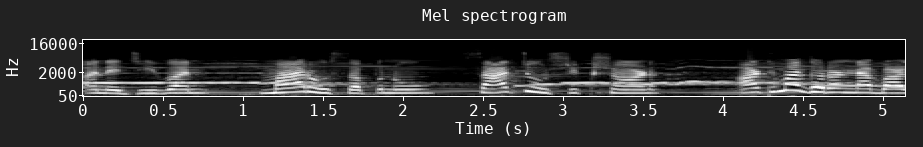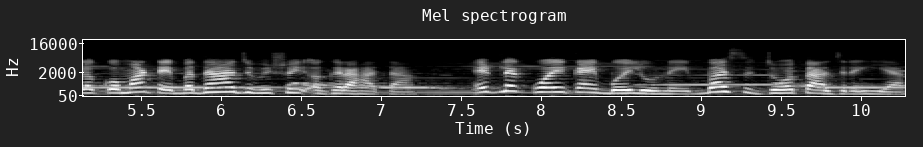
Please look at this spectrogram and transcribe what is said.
અને જીવન, મારું સપનું, સાચું શિક્ષણ, આઠમા ધોરણના બાળકો માટે બધા જ વિષય અઘરા હતા. એટલે કોઈ કાંઈ બોલ્યું નહીં, બસ જોતા જ રહ્યા.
